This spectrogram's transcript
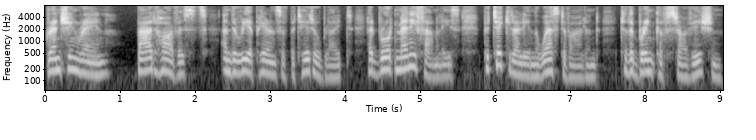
drenching rain, bad harvests, and the reappearance of potato blight had brought many families, particularly in the west of Ireland, to the brink of starvation.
